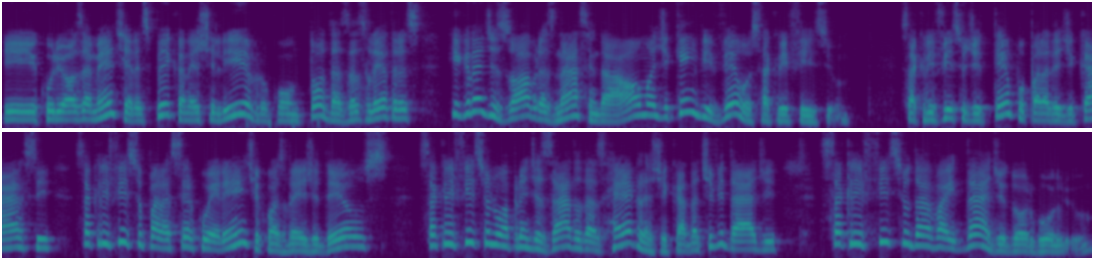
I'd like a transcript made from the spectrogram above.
E, curiosamente, ele explica neste livro, com todas as letras, que grandes obras nascem da alma de quem viveu o sacrifício sacrifício de tempo para dedicar-se, sacrifício para ser coerente com as leis de Deus, sacrifício no aprendizado das regras de cada atividade, sacrifício da vaidade e do orgulho.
